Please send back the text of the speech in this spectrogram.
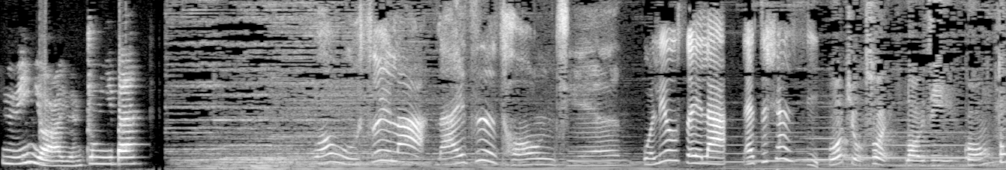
育英幼儿园中一班。我五岁啦，来自从前。我六岁啦，来自陕西。我九岁，来自广东。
